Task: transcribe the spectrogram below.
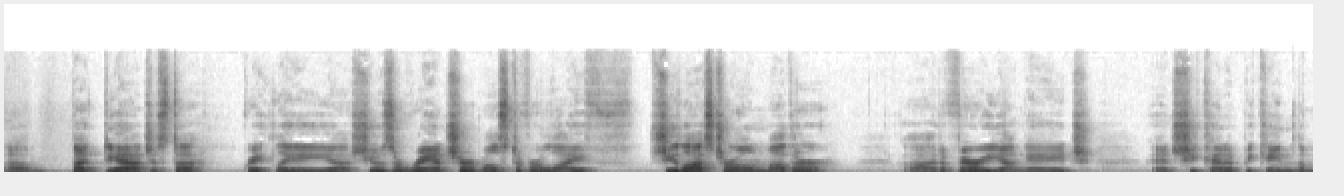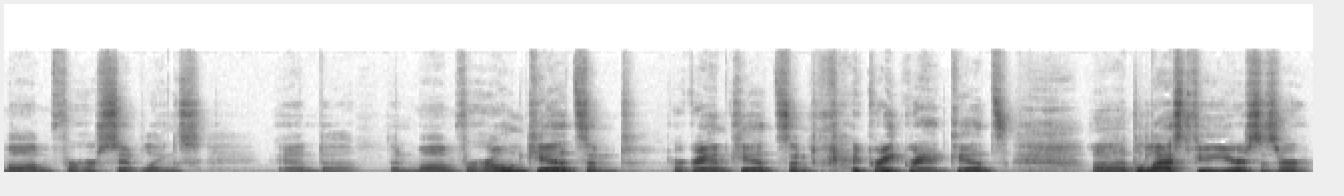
Um, but yeah, just a great lady. Uh, she was a rancher most of her life. She lost her own mother uh, at a very young age, and she kind of became the mom for her siblings, and uh, then mom for her own kids and her grandkids and great grandkids. Uh, the last few years, as her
